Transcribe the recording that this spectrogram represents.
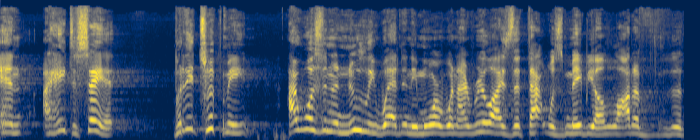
And I hate to say it, but it took me, I wasn't a newlywed anymore when I realized that that was maybe a lot of the,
